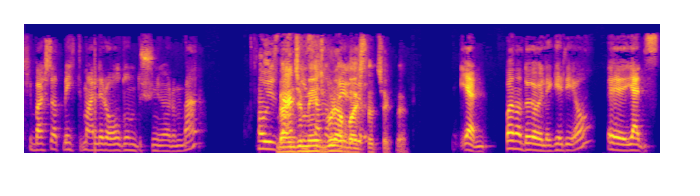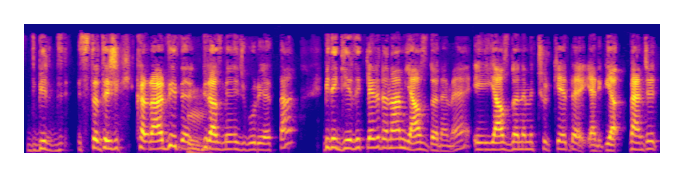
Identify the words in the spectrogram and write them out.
ki başlatma ihtimalleri olduğunu düşünüyorum ben. O yüzden Bence mecburen oraya, başlatacaklar. Yani bana da öyle geliyor. Ee, yani bir stratejik karar değil de hmm. biraz mecburiyetten. Bir de girdikleri dönem yaz dönemi. Ee, yaz dönemi Türkiye'de yani ya, bence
